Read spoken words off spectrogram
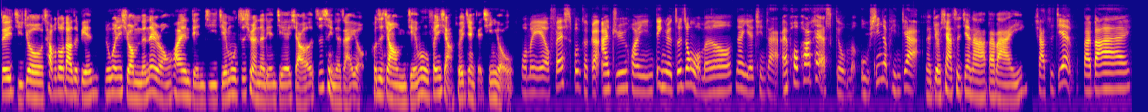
这一集就差不多到这边。如果你喜欢我们的内容，欢迎点击节目资讯的链接，小额支持你的宅友，或者将我们节目分享推荐给亲友。我们也有 Facebook 跟 IG，欢迎订阅追踪我们哦。那也请在 Apple Podcast 给我们五星的评价。那就下次见啦，拜拜。下次见，拜拜。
